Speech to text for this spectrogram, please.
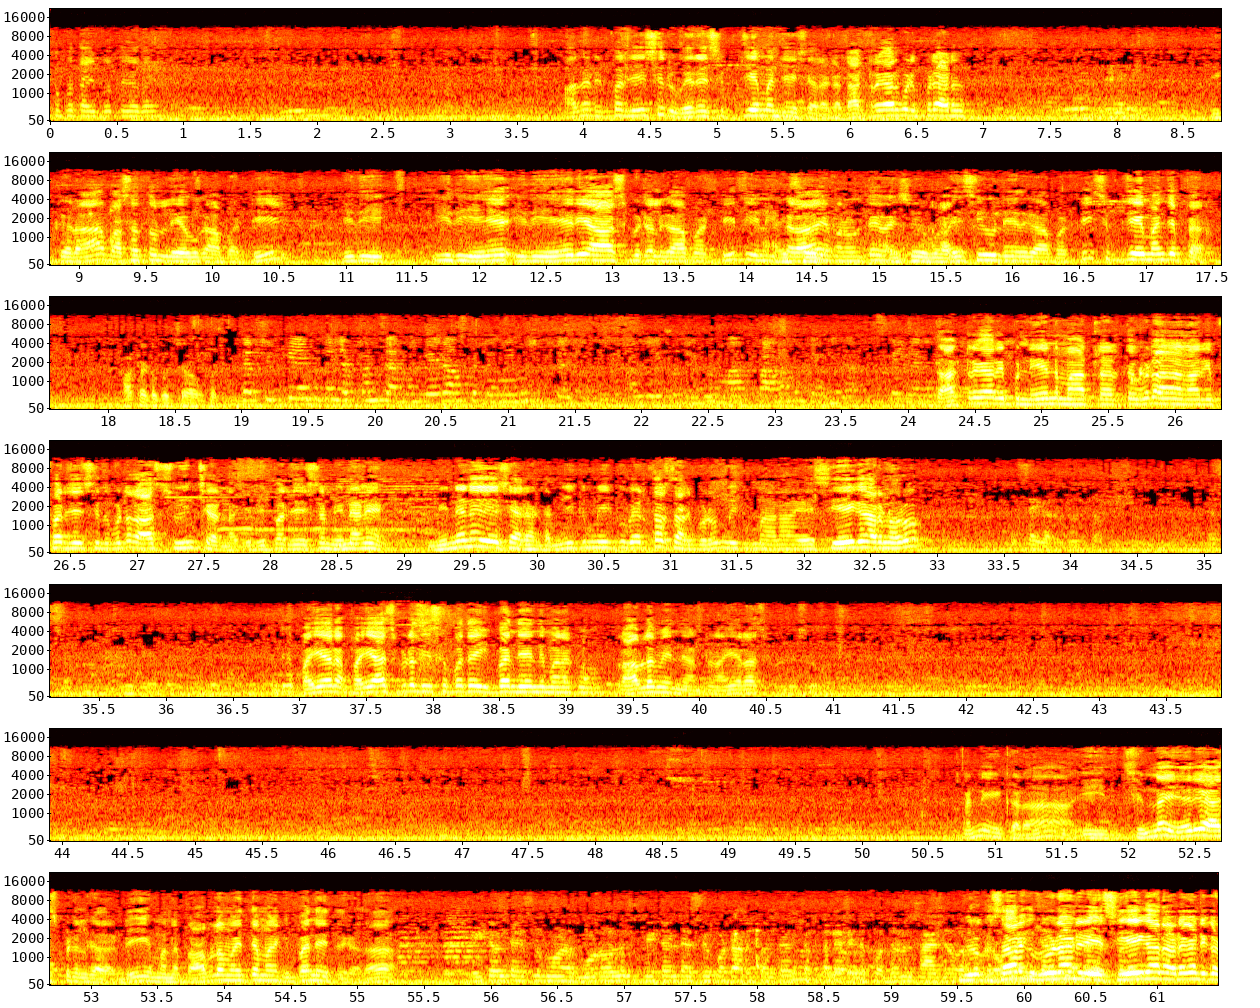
తీసుకుపోతే అయిపోతుంది కదా. ఆల్రెడీ రిఫర్ చేసిర్రు వేరే షిఫ్ట్ చేయమని చేశారు అక్కడ. డాక్టర్ గారు కూడా ఇప్పుడే అడుగు ఇక్కడ వసతులు లేవు కాబట్టి ఇది ఇది ఏ ఇది ఏరియా హాస్పిటల్ కాబట్టి దీని ఇక్కడ ఏమైనా ఉంటే ఐసీయూ లేదు కాబట్టి షిఫ్ట్ చేయమని చెప్పారు. అక్కడికి వచ్చే అవకాశం సార్ షిఫ్ట్ చేయకపోతే చెప్పండి సార్ మేము వేరే హాస్పిటల్ మేము షిఫ్ట్ అవుతాం అది చేయకపోతే ఇప్పుడు మాకు ప్రాణముఖ్యం కదా తీసుకెళ్ళి వేరే డాక్టర్ గారు ఇప్పుడు నేను మాట్లాడితే కూడా నా రిఫర్ చేసింది కూడా రాసి చూపించాడు నాకు. రిఫర్ చేసిన నిన్ననే నిన్ననే చేశారంట. మీకు మీకు పెడతారు సార్ ఇప్పుడు. మీకు మన ఎస్సీఏ గారు ఉన్నారు. పై పై హాస్పిటల్ తీసుకుపోతే ఇబ్బంది ఏంది మనకు? ప్రాబ్లం ఏంది అంటున్నా అయ్యర్ హాస్పిటల్ అన్నీ ఇక్కడ ఈ చిన్న ఏరియా హాస్పిటల్ కదండి మన ప్రాబ్లం అయితే మనకి ఇబ్బంది అవుతుంది కదా. మీరు ఒకసారి చూడండి సిఐ గారు అడగండి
